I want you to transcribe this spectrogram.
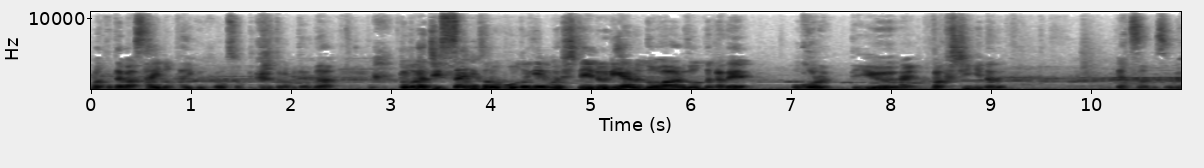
まあ、例えばサイの大群が襲ってくるとかみたいなことが実際にそのボードゲームをしているリアルのワールドの中で起こるっていう、はい。まあ、不思議なねやつなんですよね。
